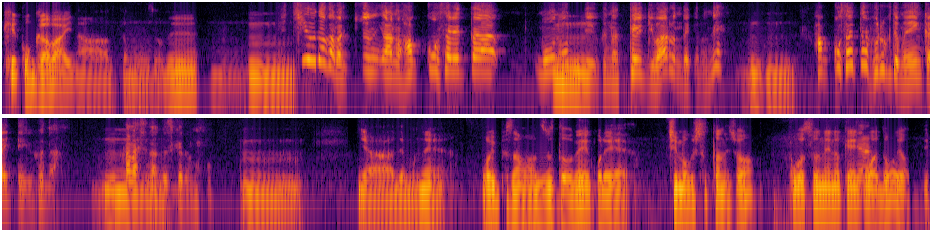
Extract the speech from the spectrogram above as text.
結構ガバいなって思うんですよね。ううんん。一応だからあの発行されたものっていうふうな定義はあるんだけどね、うんうん発行されたら古くてもええんかいっていうふうなうん話なんですけども、うん。いやーでもね、オイップさんはずっとね、これ、注目しとったんでしょ？ここ数年の傾向はどうよってい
